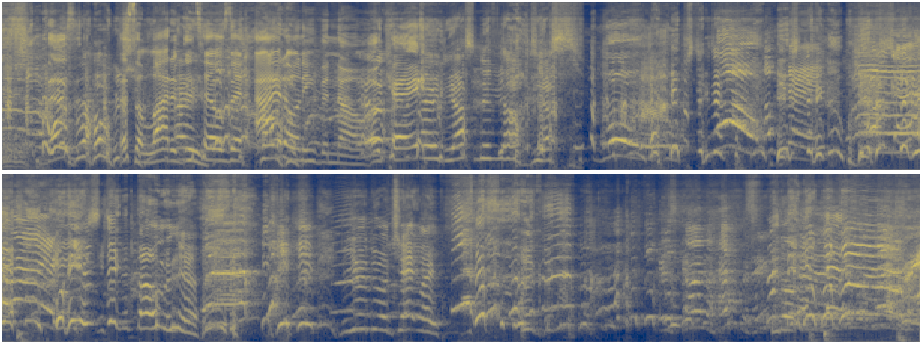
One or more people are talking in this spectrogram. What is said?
That's, that's, that's a lot of details that I don't even know. Okay. Hey, do y'all sniff y'all? Do y'all s- Whoa. Okay. When you stick the thumb in there, do you do a check like? It's kind of happening. You know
